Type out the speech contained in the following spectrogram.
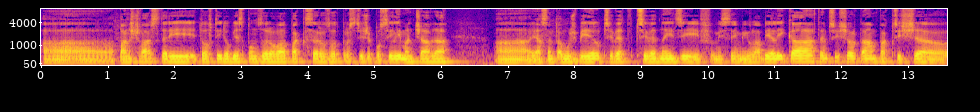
a pan Švárc, který to v té době sponzoroval, pak se rozhodl prostě, že posílí manšaft a, já jsem tam už byl, přived, přived nejdřív, myslím, Jula Bělika, ten přišel tam, pak přišel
